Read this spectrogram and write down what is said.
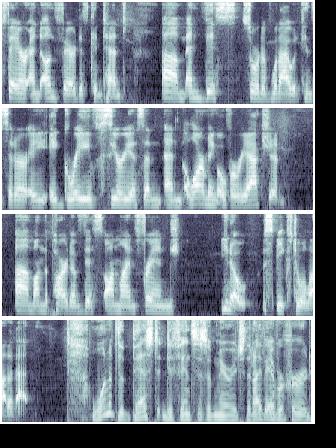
fair and unfair discontent. Um, and this sort of what I would consider a, a grave, serious, and, and alarming overreaction um, on the part of this online fringe, you know, speaks to a lot of that. One of the best defenses of marriage that I've ever heard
